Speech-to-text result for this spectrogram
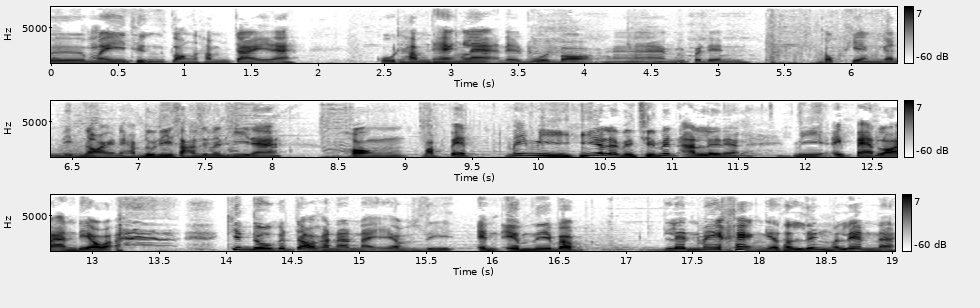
มือไม่ถึงต้องทำใจนะ กูทำแท้งแล้วเดดบูดบอกอ่ามีประเด็นถกเถียงกันนิดหน่อยนะครับ ดูดี 30 นาทีนะ ของปั๊บเป็ดไม่มีเฮียอะไรเป็นชิ้นเป็นอันเลยเนี่ย มีไอ้ 800 อันเดียวอะ คิดดูกระจอกขนาดไหนครับซีเอ็นเอ็มนี่แบบเล่นไม่แข็ง อย่าทะลึ่งมาเล่นนะ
